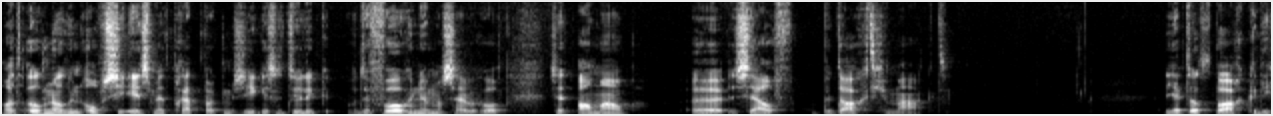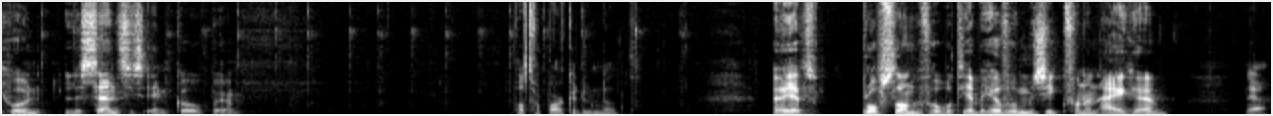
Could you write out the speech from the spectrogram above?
Wat ook nog een optie is met pretparkmuziek, is natuurlijk, de vorige nummers hebben we gehoord, zijn allemaal eh, zelf bedacht gemaakt. Je hebt ook parken die gewoon licenties inkopen. Wat voor parken doen dat? Eh, je hebt Plopsland bijvoorbeeld, die hebben heel veel muziek van hun eigen. Ja.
